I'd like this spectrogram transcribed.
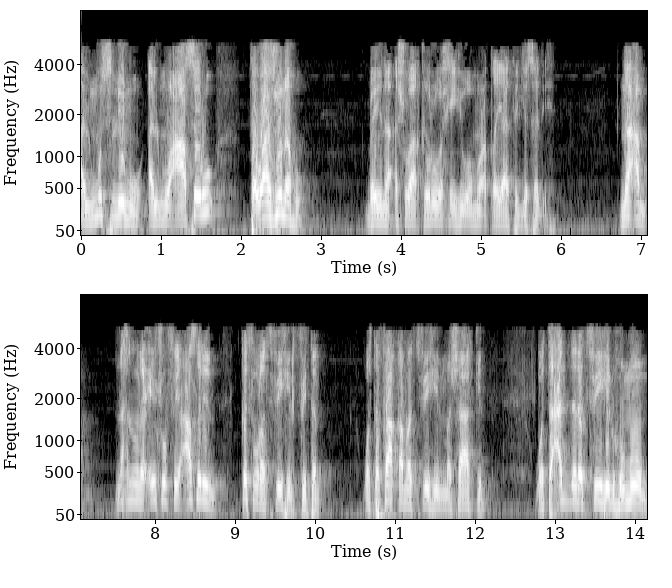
المسلم المعاصر توازنه بين أشواق روحه ومعطيات جسده. نعم نحن نعيش في عصر كثرت فيه الفتن وتفاقمت فيه المشاكل وتعدلت فيه الهموم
